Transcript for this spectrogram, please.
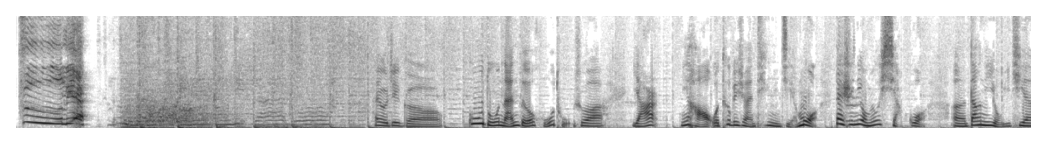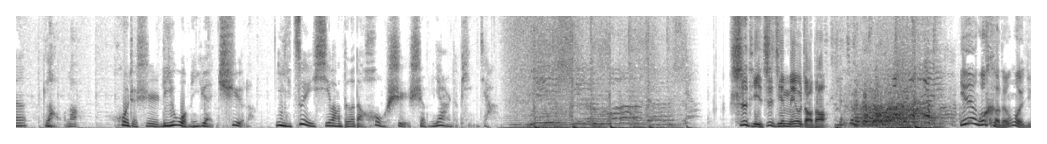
自恋。还有这个孤独难得糊涂说：“杨儿你好，我特别喜欢听你节目，但是你有没有想过，呃，当你有一天老了，或者是离我们远去了，你最希望得到后世什么样的评价？尸体至今没有找到，因为我可能我就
